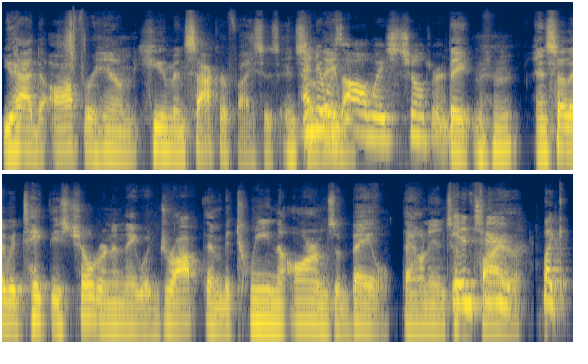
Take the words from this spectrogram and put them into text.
you had to offer him human sacrifices, and so and it was would, always children. they mhm. and so they would take these children and they would drop them between the arms of Baal down into, the fire. like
